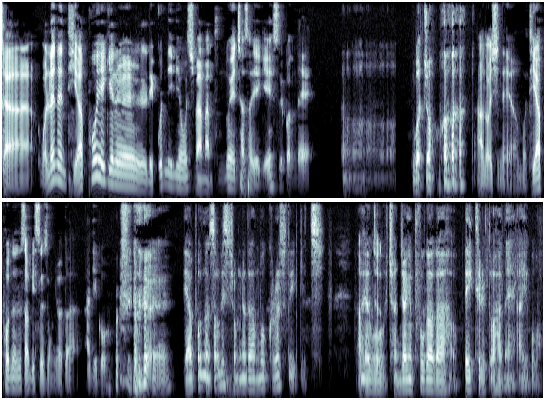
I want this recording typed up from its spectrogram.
자 원래는 디아포 얘기를 리꾸님이 오시면 분노에 차서 얘기했을 건데 어... 뭐죠? 안 오시네요. 뭐 디아포는 서비스 종료도 아니고. 에어폰은 서비스 종료다 뭐 그럴 수도 있겠지. 아무튼 전장의 푸가가 업데이트를 또 하네. 아이고.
